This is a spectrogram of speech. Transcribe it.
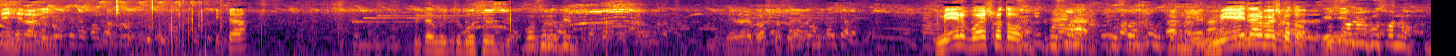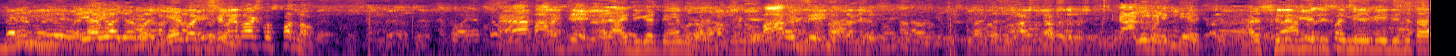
মেহের আলী। এটা? পিতা মৃত্যু বসিরুদ্দিন। কত? মেয়ের বয়স কত? মেয়েটার বয়স কত? এর আইডি কার্ড দিয়ে আরে ছেলে বিয়ে দিচ্ছে মেয়ে বিয়ে দিচ্ছে তার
